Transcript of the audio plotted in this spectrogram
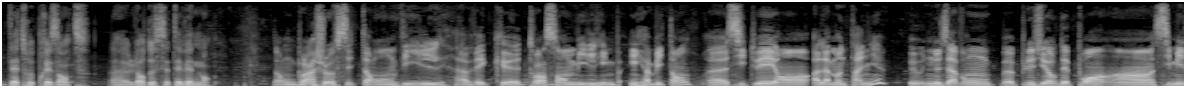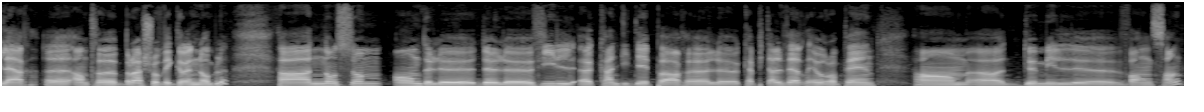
d'être présente euh, lors de cet événement? Donc Brasov, c'est une ville avec 300 000 habitants, située à la montagne. Nous avons plusieurs des points similaires entre Brasov et Grenoble. nous sommes en de, la ville candidée par le capital vert européen en 2025.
